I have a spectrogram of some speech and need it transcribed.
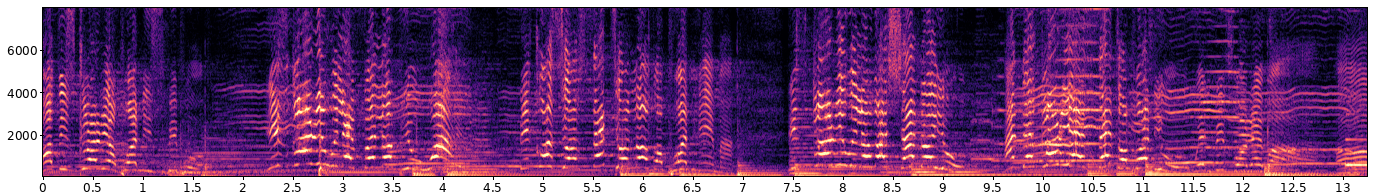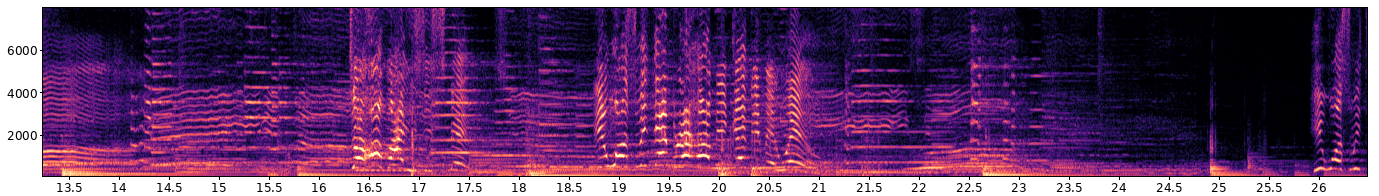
of His glory upon His people. His glory will envelop you. Why? Because you have set your love upon Him. His glory will overshadow you, and the glory I set upon you will be forever. Ah. Jehovah is His name. He was with Abraham, He gave him a well. He was with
